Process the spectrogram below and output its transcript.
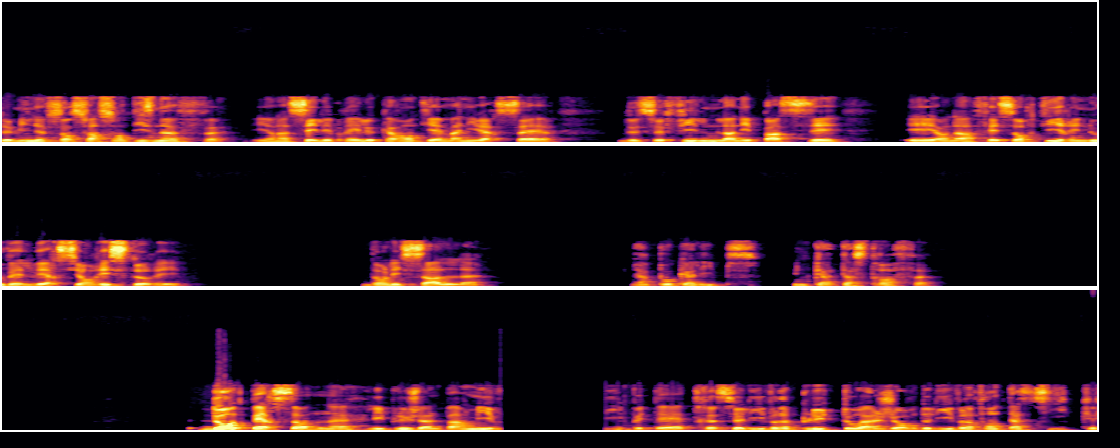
de 1979. Et on a célébré le 40e anniversaire de ce film l'année passée et on a fait sortir une nouvelle version restaurée dans les salles. L'Apocalypse, une catastrophe. D'autres personnes, les plus jeunes parmi vous, lisent peut-être ce livre plutôt un genre de livre fantastique,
